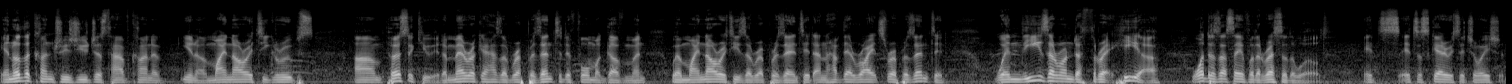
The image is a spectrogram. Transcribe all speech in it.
In other countries, you just have kind of, you know, minority groups um, persecuted. America has a representative form of government where minorities are represented and have their rights represented. When these are under threat here, what does that say for the rest of the world? It's, it's a scary situation.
